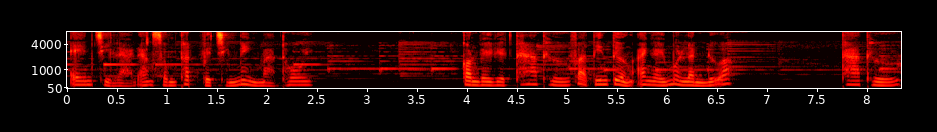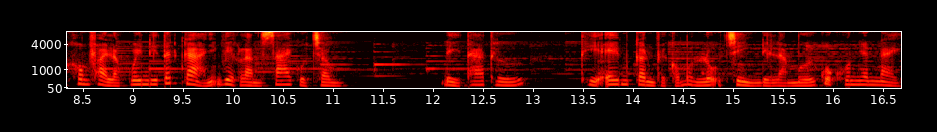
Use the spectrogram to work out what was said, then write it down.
Em chỉ là đang sống thật với chính mình mà thôi. Còn về việc tha thứ và tin tưởng anh ấy một lần nữa, tha thứ không phải là quên đi tất cả những việc làm sai của chồng. Để tha thứ thì em cần phải có một lộ trình để làm mới cuộc hôn nhân này,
